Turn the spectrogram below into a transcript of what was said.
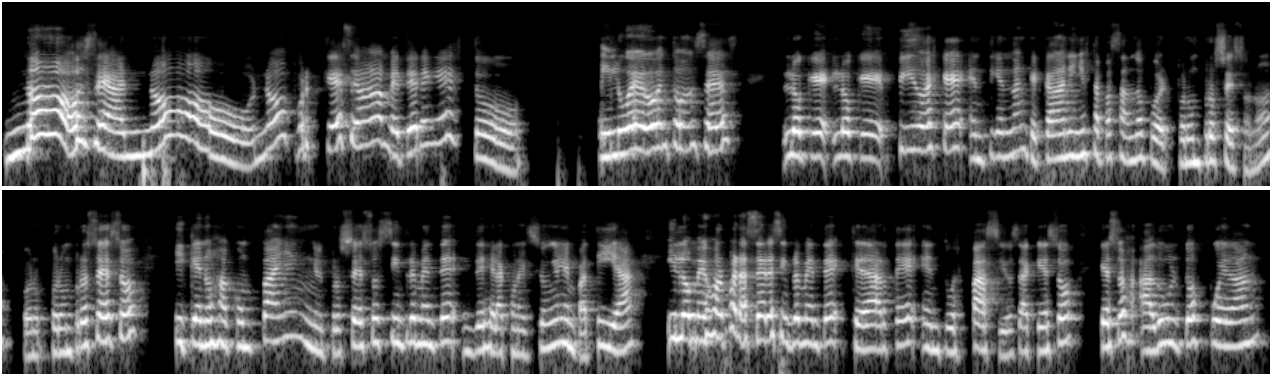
no, o sea, no, no, ¿por qué se van a meter en esto? Y luego entonces, lo que, lo que pido es que entiendan que cada niño está pasando por, por un proceso, ¿no? Por, por un proceso y que nos acompañen en el proceso simplemente desde la conexión y la empatía y lo mejor para hacer es simplemente quedarte en tu espacio, o sea, que, eso, que esos adultos puedan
